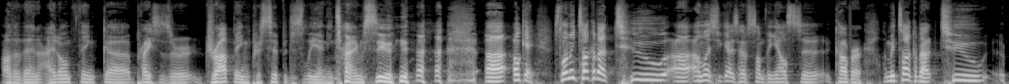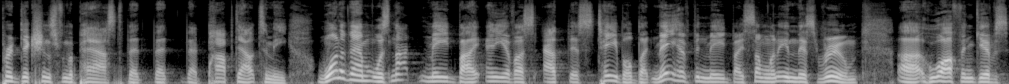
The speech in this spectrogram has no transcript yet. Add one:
other than I don't think uh, prices are dropping precipitously anytime soon. uh, okay, so let me talk about two, uh, unless you guys have something else to cover, let me talk about two predictions from the past that, that, that popped out to me. One of them was not made by any of us at this table, but may have been made by someone in this room uh, who often gives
